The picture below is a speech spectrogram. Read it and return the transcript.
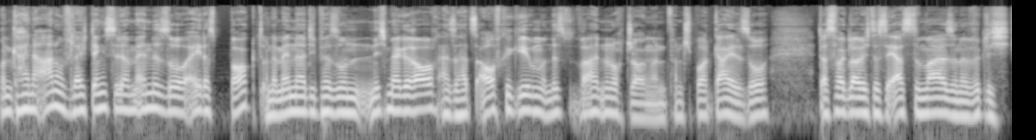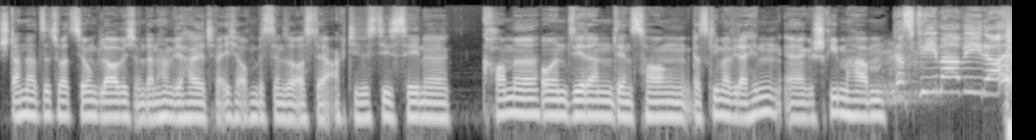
und keine Ahnung, vielleicht denkst du dir am Ende so, ey, das bockt und am Ende hat die Person nicht mehr geraucht, also hat's aufgegeben und es war halt nur noch Joggen und fand Sport geil so. Das war glaube ich das erste Mal so eine wirklich Standardsituation, glaube ich und dann haben wir halt, weil ich auch ein bisschen so aus der Aktivisti-Szene komme und wir dann den Song Das Klima wieder hin äh, geschrieben haben. Das Klima wieder hin,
